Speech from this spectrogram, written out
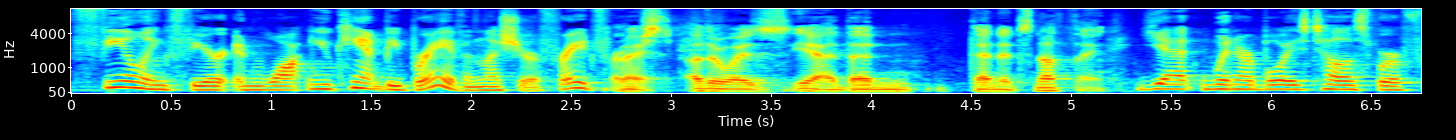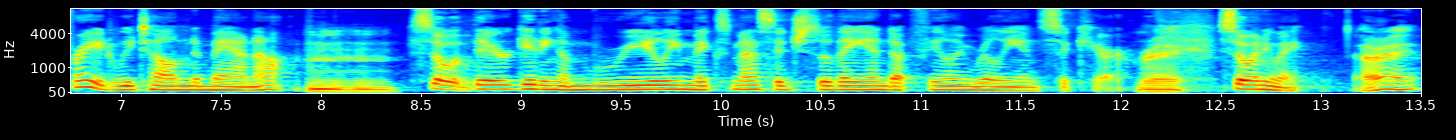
feeling fear and walk. You can't be brave unless you're afraid first. Right. first. Otherwise, yeah, then then it's nothing. Yet when our boys tell us we're afraid, we tell them to man up. Mm-hmm. So they're getting a really mixed message. So they end up feeling really insecure. Right. So anyway, All right.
